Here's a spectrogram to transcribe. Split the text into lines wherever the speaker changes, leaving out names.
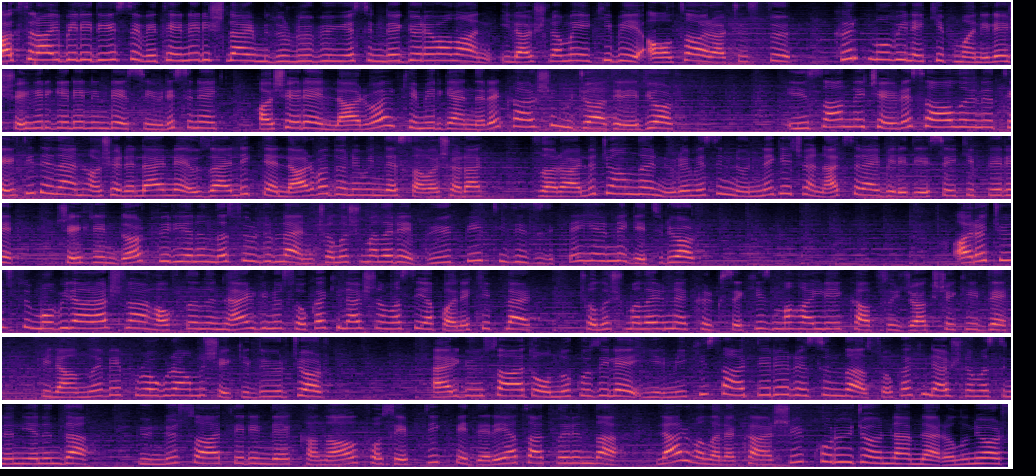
Aksaray Belediyesi Veteriner İşler Müdürlüğü bünyesinde görev alan ilaçlama ekibi 6 araç üstü 40 mobil ekipman ile şehir genelinde sivrisinek, haşere, larva, kemirgenlere karşı mücadele ediyor. İnsan ve çevre sağlığını tehdit eden haşerelerle özellikle larva döneminde savaşarak zararlı canlıların üremesinin önüne geçen Aksaray Belediyesi ekipleri şehrin dört bir yanında sürdürülen çalışmaları büyük bir titizlikle yerine getiriyor. Araçüstü mobil araçlar haftanın her günü sokak ilaçlaması yapan ekipler çalışmalarını 48 mahalleyi kapsayacak şekilde planlı ve programlı şekilde yürütüyor. Her gün saat 19 ile 22 saatleri arasında sokak ilaçlamasının yanında gündüz saatlerinde kanal, foseptik ve dere yataklarında larvalara karşı koruyucu önlemler alınıyor.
